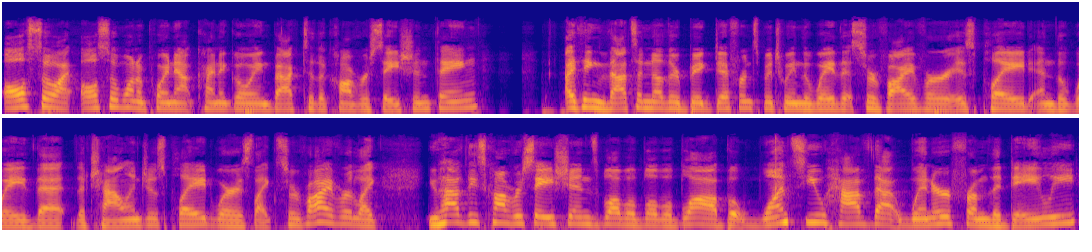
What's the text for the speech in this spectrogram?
also, I also want to point out, kind of going back to the conversation thing. I think that's another big difference between the way that Survivor is played and the way that the challenge is played. Whereas, like Survivor, like you have these conversations, blah blah blah blah blah. But once you have that winner from the daily,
